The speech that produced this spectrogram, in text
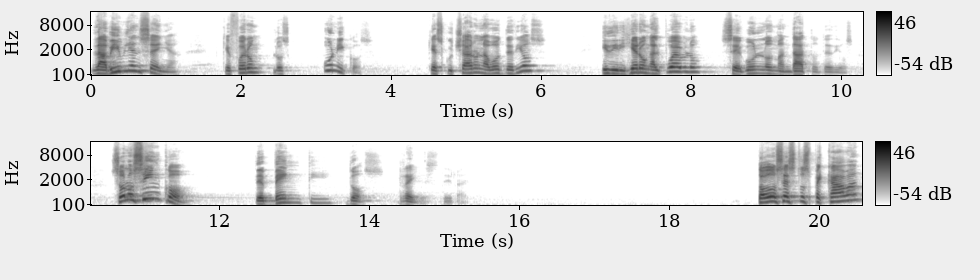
la Biblia enseña que fueron los únicos que escucharon la voz de Dios y dirigieron al pueblo según los mandatos de Dios. Solo cinco de 22 reyes de Israel. Todos estos pecaban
